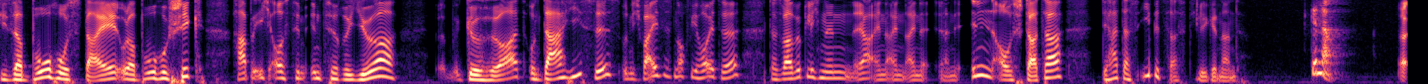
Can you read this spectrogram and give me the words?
dieser Boho-Style oder Boho-Schick habe ich aus dem Interieur äh, gehört und da hieß es, und ich weiß es noch wie heute, das war wirklich ein, ja, ein, ein, ein, ein Innenausstatter, der hat das Ibiza-Stil genannt. Genau. Ja,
